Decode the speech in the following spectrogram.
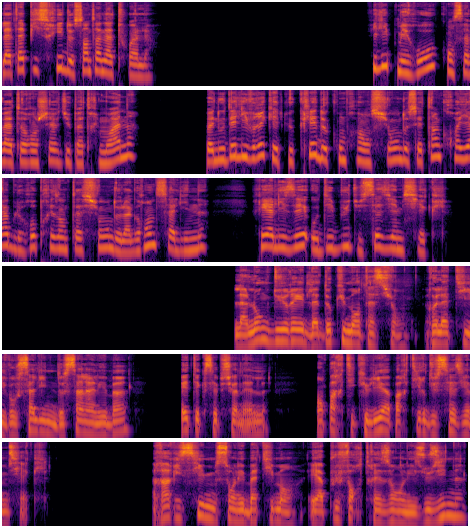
La tapisserie de Saint-Anatoile. Philippe Méraud, conservateur en chef du patrimoine, va nous délivrer quelques clés de compréhension de cette incroyable représentation de la Grande Saline réalisée au début du XVIe siècle. La longue durée de la documentation relative aux salines de Saint-Lin-les-Bains est exceptionnelle, en particulier à partir du XVIe siècle. Rarissimes sont les bâtiments, et à plus forte raison les usines,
